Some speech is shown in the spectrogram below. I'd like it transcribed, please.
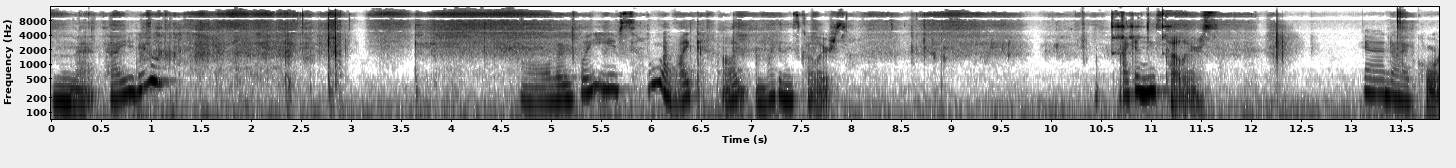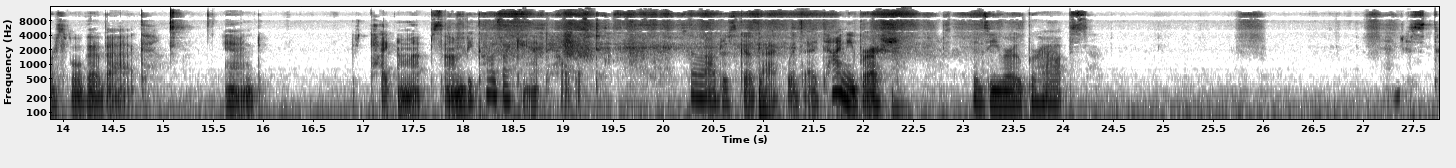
And that's how you do it. All those leaves. Ooh, I like, I like, I'm liking these colors. Liking these colors. And I, of course, will go back and tighten them up some because I can't help it. So I'll just go back with a tiny brush, a zero perhaps, and just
